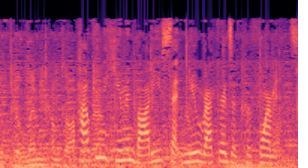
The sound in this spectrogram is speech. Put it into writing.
The, the limb comes off. How the can the human body set new records of performance?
